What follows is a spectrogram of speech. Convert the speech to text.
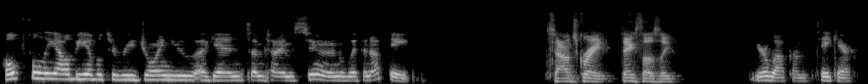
hopefully i'll be able to rejoin you again sometime soon with an update. Sounds great. Thanks leslie. You're welcome. Take care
